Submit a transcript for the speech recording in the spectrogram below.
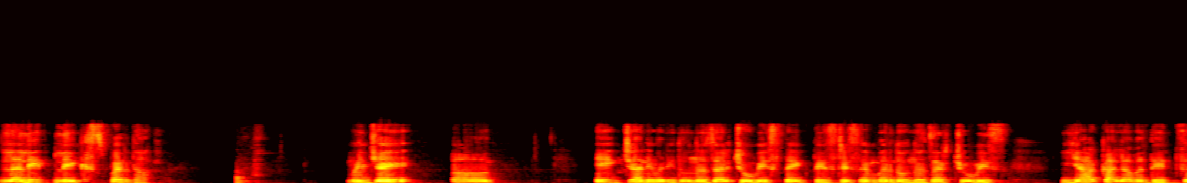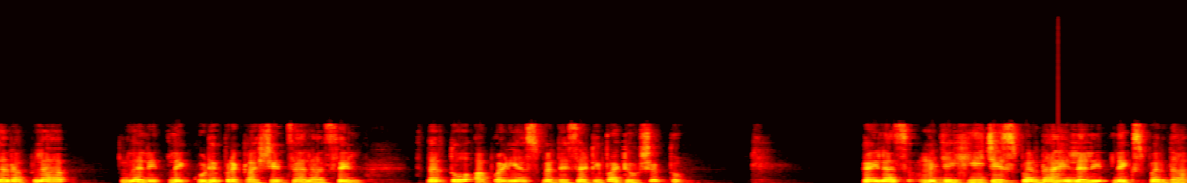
ललित लेख स्पर्धा. म्हणजे एक जानेवारी दोन हजार चोवीस ते एकतीस डिसेंबर दोन हजार चोवीस या कालावधीत जर आपला ललित लेख पुढे प्रकाशित झाला असेल तर तो आपण या स्पर्धेसाठी पाठवू शकतो. कैलास म्हणजे ही जी स्पर्धा आहे ललित लेख स्पर्धा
